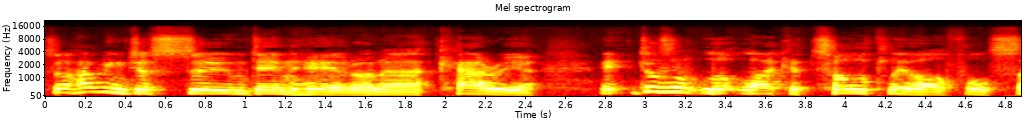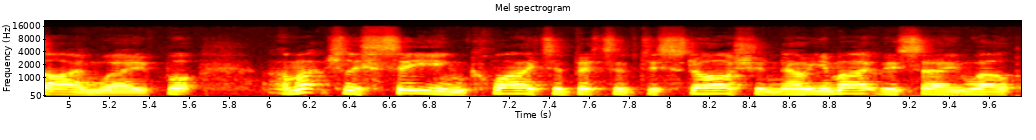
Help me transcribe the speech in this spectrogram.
So having just zoomed in here on our carrier, it doesn't look like a totally awful sine wave, but I'm actually seeing quite a bit of distortion. Now you might be saying, well,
